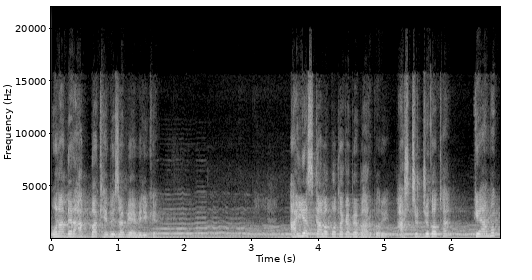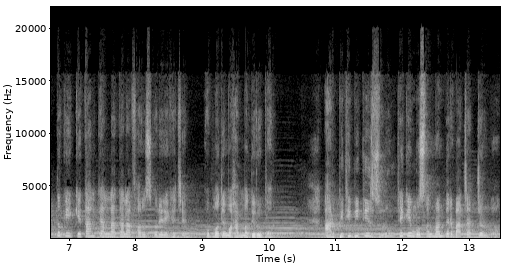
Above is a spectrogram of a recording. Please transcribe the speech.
ওনাদের আব্বা খেপে যাবে আমেরিকা। আইএস কালো পতাকা ব্যবহার করে। আশ্চর্য কথা, কেয়ামত তো কেতালকে আল্লাহ তালা ফরজ করে রেখেছেন উম্মতে মোহাম্মদের উপর। আর পৃথিবীতে জুলুম থেকে মুসলমানদের বাঁচার জন্য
